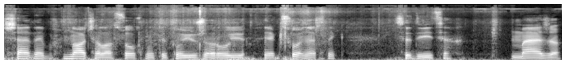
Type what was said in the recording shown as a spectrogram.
ще не почала сохнути тою жарою, як соняшник. Це дивіться, межа.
